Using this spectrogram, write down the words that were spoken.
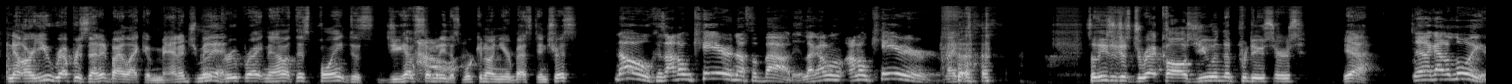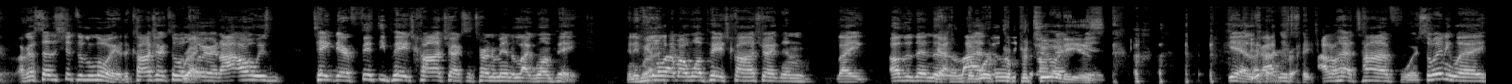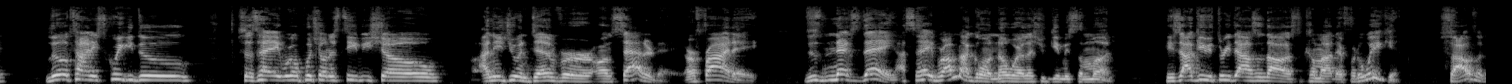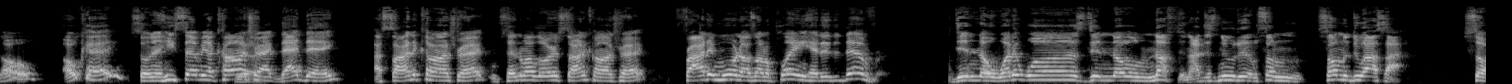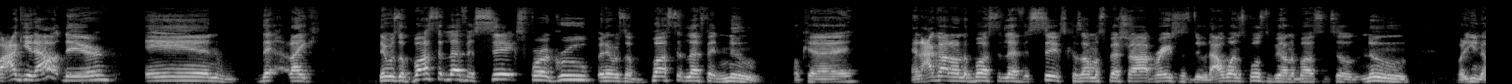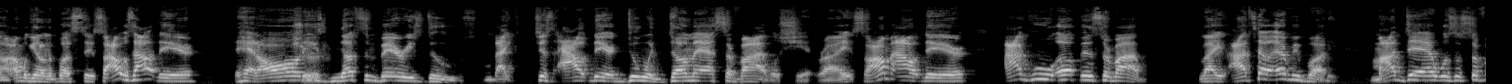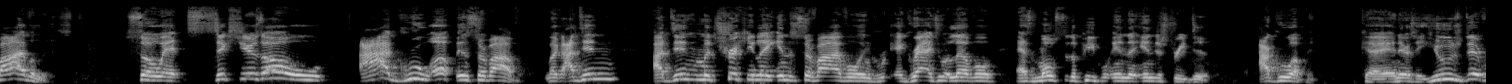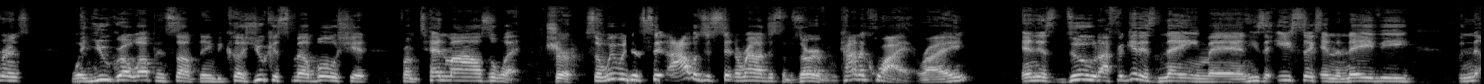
Now, are you represented by like a management group right now at this point? Does do you have somebody that's working on your best interest? No, because I don't care enough about it. Like I don't I don't care. Like so these are just direct calls, you and the producers. Yeah. and I got a lawyer. I gotta send the shit to the lawyer, the contract to a Right. lawyer, and I always take their 50 page contracts and turn them into like one page. And if Right. you don't like my one page contract, then like other than the, yeah. the The word liability and that perpetuity shit, is Yeah, like Yeah, I just right. I don't have time for it. So anyway, little tiny squeaky dude says, "Hey, we're gonna put you on this TV show. I need you in Denver on Saturday or Friday. This next day." I said, "Hey, bro, I'm not going nowhere unless you give me some money." He said, "I'll give you three thousand dollars to come out there for the weekend." So I was like, "Oh, okay." So then he sent me a contract that day. I signed a contract. I'm sending my lawyer signed the contract. Friday morning, I was on a plane headed to Denver didn't know what it was, didn't know nothing. I just knew that it was something something to do outside. So I get out there and they, like there was a bus that left at six for a group, and there was a bus that left at noon. Okay. And I got on the bus that left at six because I'm a special operations dude. I wasn't supposed to be on the bus until noon, but you know, I'm gonna get on the bus six. So I was out there. They had all Sure. these nuts and berries dudes, like just out there doing dumbass survival shit, right? So I'm out there. I grew up in survival. Like I tell everybody, my dad was a survivalist. So at six years old, I grew up in survival. Like I didn't, I didn't matriculate into survival in, gr- at graduate level as most of the people in the industry do. I grew up in. it, Okay, and there's a huge difference when you grow up in something because you can smell bullshit from ten miles away. sure. So we would just sit. I was just sitting around, just observing, kind of quiet, right? And this dude, I forget his name, man. He's an E6 in the Navy,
